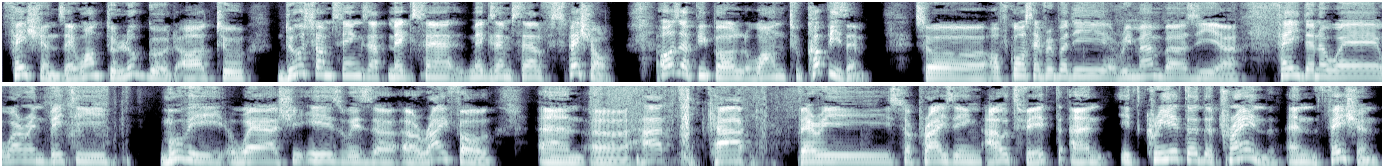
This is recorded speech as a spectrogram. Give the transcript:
fashion. They want to look good or to do something that makes, uh, makes themselves special. Other people want to copy them. So, of course, everybody remembers the uh, Faye Dunaway, Warren Beatty movie where she is with a, a rifle and a hat, cap, very surprising outfit and it created a trend and fashion.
